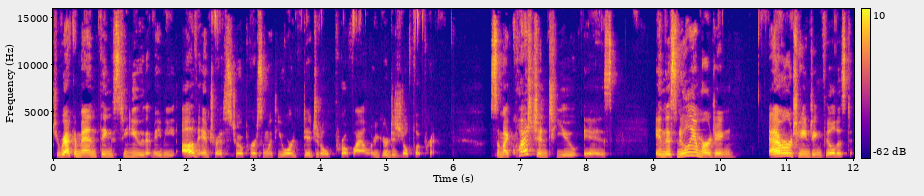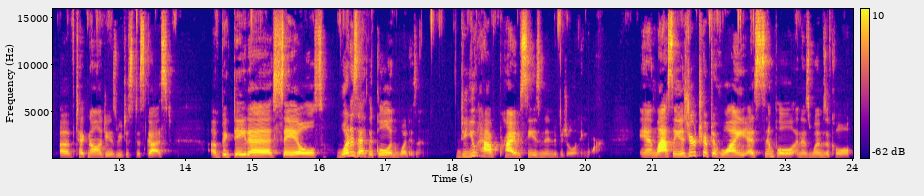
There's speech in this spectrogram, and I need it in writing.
to recommend things to you that may be of interest to a person with your digital profile or your digital footprint. So, my question to you is in this newly emerging, ever changing field of technology, as we just discussed, of big data, sales, what is ethical and what isn't? Do you have privacy as an individual anymore? And lastly, is your trip to Hawaii as simple and as whimsical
